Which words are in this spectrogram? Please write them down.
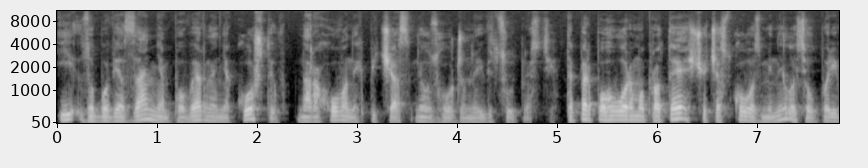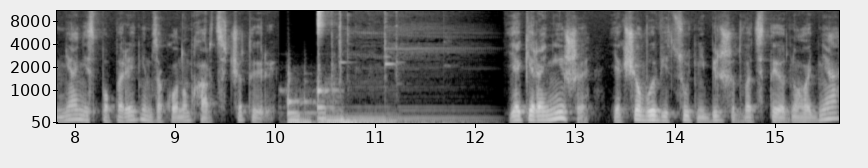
і зобов'язанням повернення коштів, нарахованих під час неузгодженої відсутності. Тепер поговоримо про те, що частково змінилося у порівнянні з попереднім законом Харц 4. Як і раніше, якщо ви відсутні більше 21 дня,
